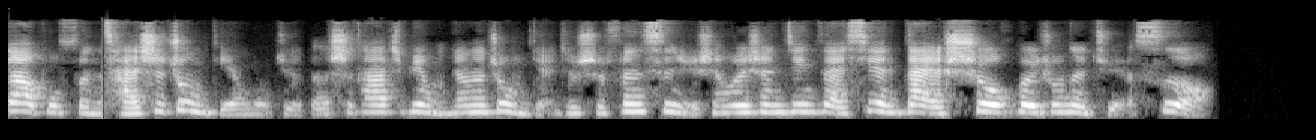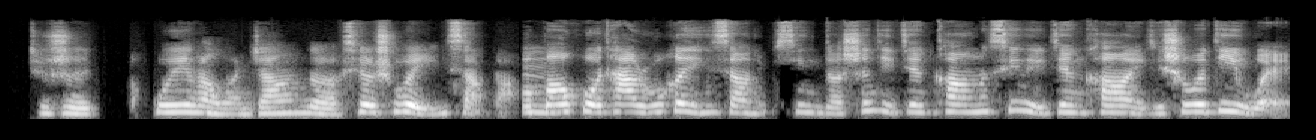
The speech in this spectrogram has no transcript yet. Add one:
第二部分才是重点，我觉得是他这篇文章的重点，就是分析女生卫生巾在现代社会中的角色。就是呼应了文章的社社会影响的，包括它如何影响女性的身体健康、心理健康以及社会地位，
